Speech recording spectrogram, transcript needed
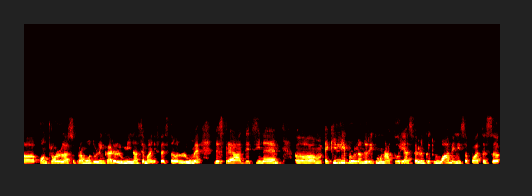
uh, controlul asupra modului în care lumina se manifestă în lume, despre a deține uh, echilibrul în ritmul naturii, astfel încât oamenii să poată să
